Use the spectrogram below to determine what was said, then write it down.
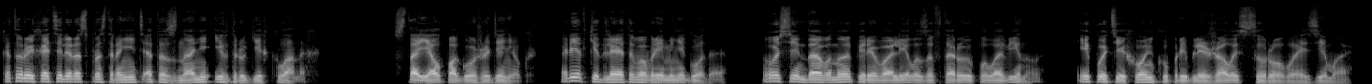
которые хотели распространить это знание и в других кланах. Стоял погожий денек, редкий для этого времени года. Осень давно перевалила за вторую половину, и потихоньку приближалась суровая зима.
